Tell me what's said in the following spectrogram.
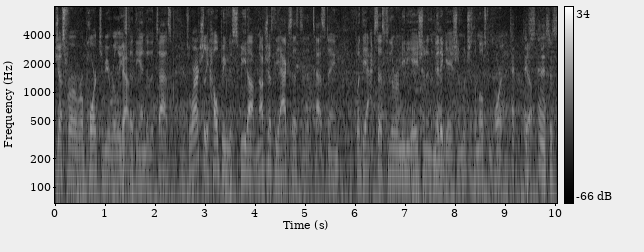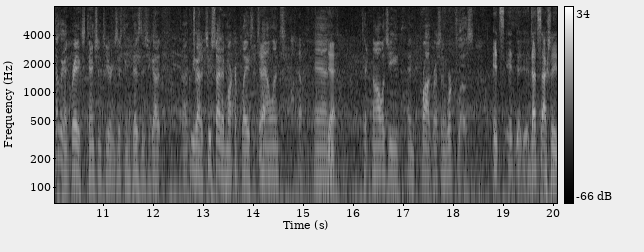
just for a report to be released at the end of the test. So we're actually helping to speed up not just the access to the testing, but the access to the remediation and the yeah. mitigation, which is the most important. And, it's, and it's, it sounds like a great extension to your existing business. You got, uh, you got a two-sided marketplace, of talent, yep. and technology and progress and workflows. It's, it, it, that's actually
